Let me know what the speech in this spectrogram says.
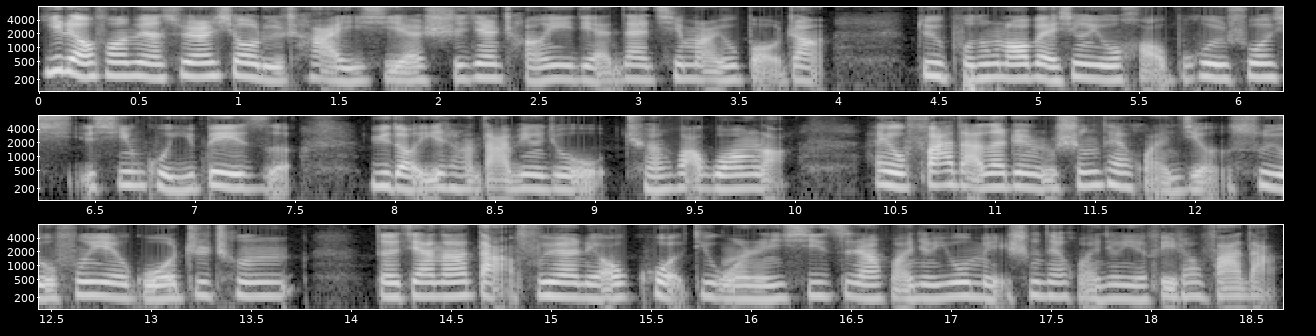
医疗方面虽然效率差一些，时间长一点，但起码有保障，对普通老百姓友好，不会说辛辛苦一辈子，遇到一场大病就全花光了。还有发达的这种生态环境，素有枫叶国之称。的加拿大幅员辽阔，地广人稀，自然环境优美，生态环境也非常发达。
